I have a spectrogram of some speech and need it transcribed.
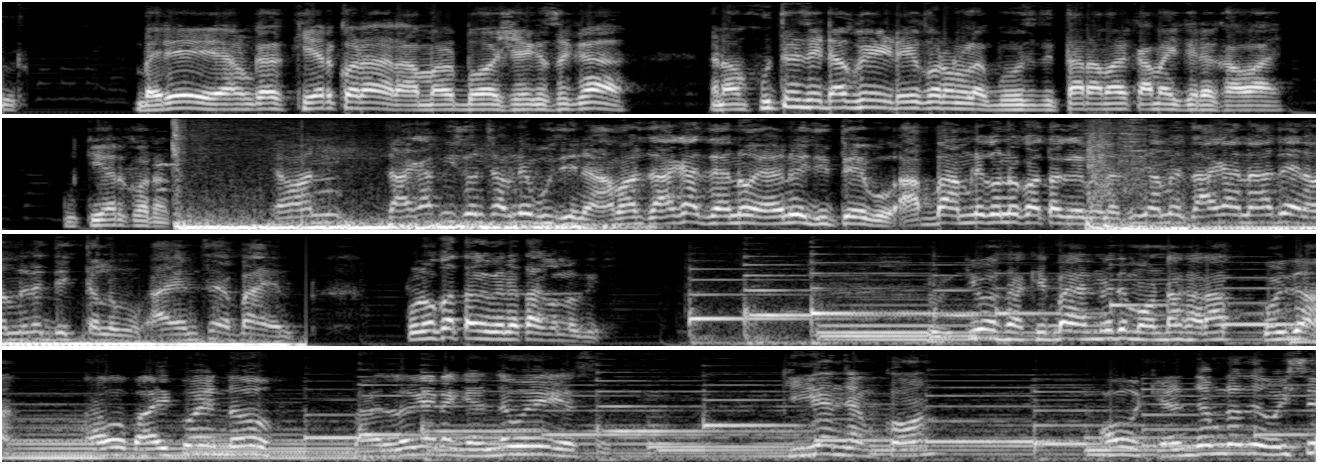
দূর। বাইরে এখনকার কেয়ার করার আমার বয়স হয়ে গেছে গা। এখন যেটা কই এটাই করানো লাগবে? যদি তার আমার কামাই করে খাওয়ায় কেয়ার করার। এখন জায়গা পিছন সামনে বুঝি না। আমার জায়গা যেন এনই দিতে হইব। আব্বা আপনি কোনো কথা কইবে না। যদি আপনি জায়গা না দেন আপনারা দেখতে লোক আইন সে বাইন কোনো কথা কইবে না তাকে লগে। কি ও সাকিব ভাই? এমনিতে মনটা খারাপ? কই যান? ও ভাই কই নো? ভাই লগে একটা গেঞ্জাম হয়ে গেছে। কি গেঞ্জাম কোন? ও গেঞ্জামটা যে হইছে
